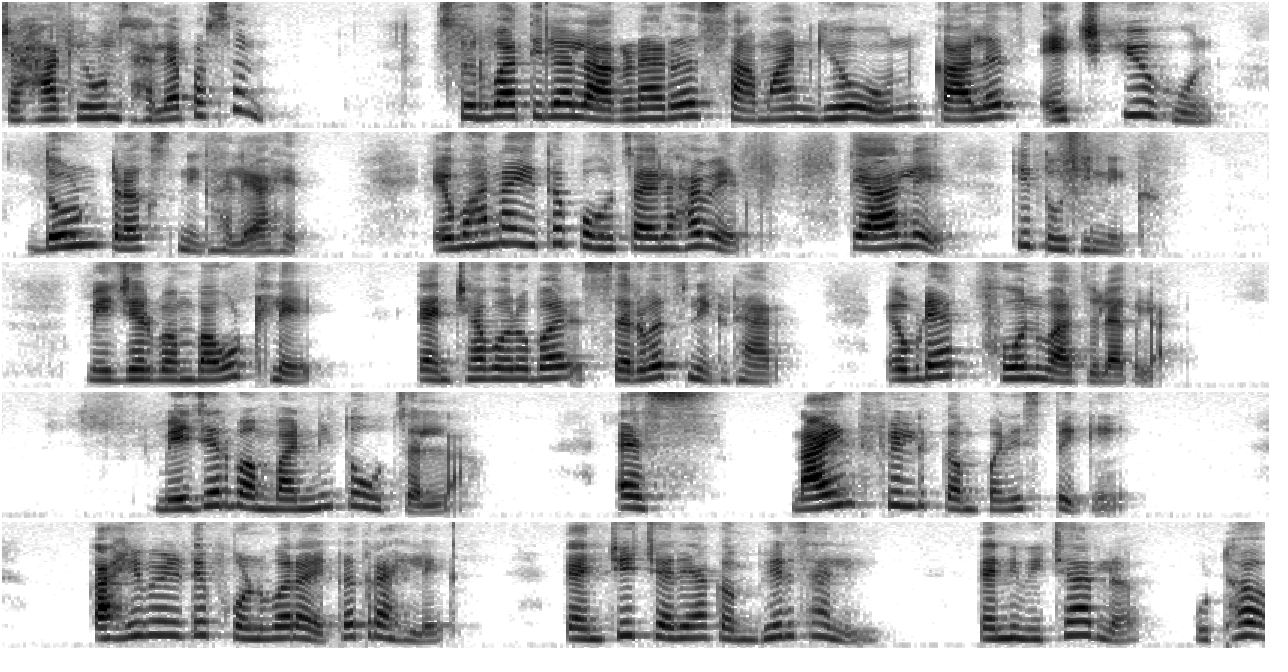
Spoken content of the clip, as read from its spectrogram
चहा घेऊन झाल्यापासून? सुरुवातीला लागणारं सामान घेऊन कालच एच क्यूहून दोन ट्रक्स निघाले आहेत. एव्हाना इथं पोहोचायला हवेत ते आले की तूही निघ. मेजर बंबा उठले त्यांच्याबरोबर सर्वच निघणार एवढ्यात फोन वाजू लागला. मेजर बंबांनी तो उचलला. S ninth field company speaking. काही वेळ ते फोनवर ऐकत राहिले. त्यांची चर्या गंभीर झाली. त्यांनी विचारलं कुठं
